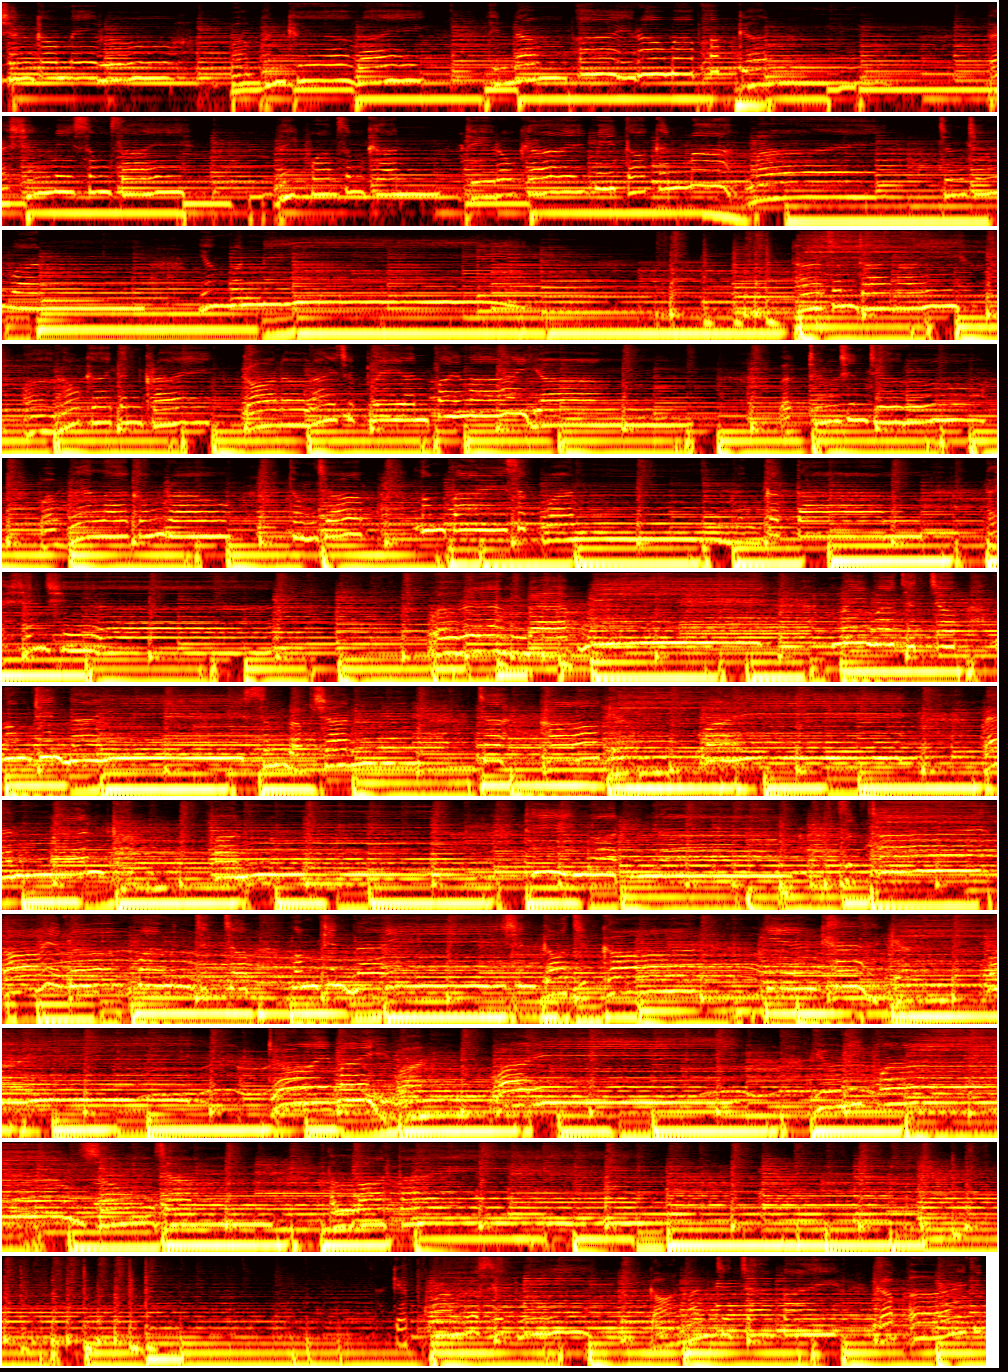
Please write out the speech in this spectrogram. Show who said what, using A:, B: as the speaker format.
A: ฉันก็ไม่รู้ว่ามันคืออะไร ที่นำพาเรามาพบกัน แต่ฉันไม่สงสัย ในความสำคัญที่เราเคย the เก็บความรู้สึกนี้ ก่อนมันจะจากไป กับอะไรที่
